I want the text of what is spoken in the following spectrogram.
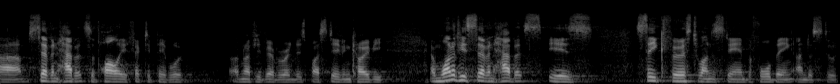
um, Seven Habits of Highly Effective People. I don't know if you've ever read this by Stephen Covey. And one of his seven habits is seek first to understand before being understood.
